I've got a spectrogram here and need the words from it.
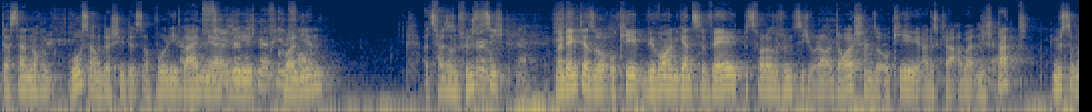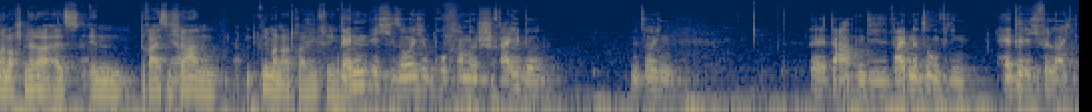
dass da noch ein großer Unterschied ist, obwohl die Da beiden ja viel koalieren. von. Also 2050, Entschuldigung, ja. man denkt ja so, okay, wir wollen die ganze Welt bis 2050 oder Deutschland so, okay, alles klar, aber eine Stadt müsste man noch schneller als in 30 Ja. Jahren klimaneutral hinkriegen. Wenn ich solche Programme schreibe, mit solchen äh, Daten, die weit in der Zukunft liegen, hätte ich vielleicht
